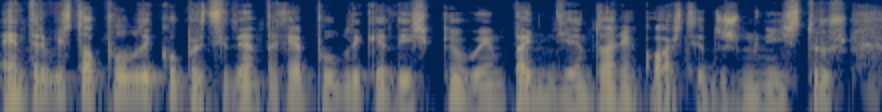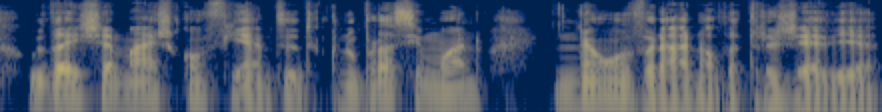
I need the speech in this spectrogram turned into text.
Em entrevista ao público, o Presidente da República diz que o empenho de António Costa e dos ministros o deixa mais confiante de que no próximo ano não haverá nova tragédia.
